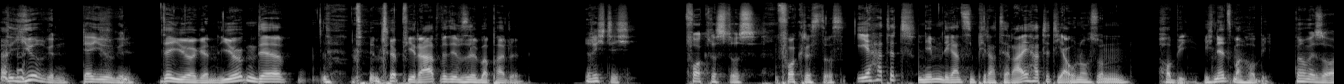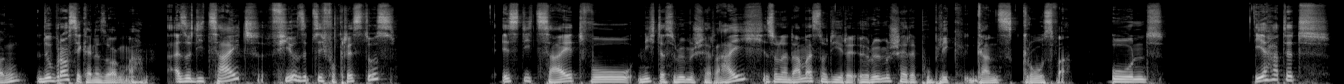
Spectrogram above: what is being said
Der Jürgen, der Jürgen. Der Jürgen. Jürgen, der, der Pirat mit dem Silberpaddel. Richtig. Vor Christus. Vor Christus. Ihr hattet, neben der ganzen Piraterei, hattet ihr auch noch so ein Hobby. Ich nenne es mal Hobby. Machen wir Sorgen. Du brauchst dir keine Sorgen machen. Also die Zeit 74 vor Christus ist die Zeit, wo nicht das Römische Reich, sondern damals noch die Rö- Römische Republik ganz groß war. Und ihr hattet,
